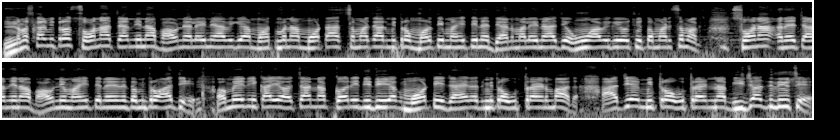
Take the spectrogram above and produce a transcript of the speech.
નમસ્કાર મિત્રો, સોના ચાંદીના ભાવને લઈને આવી ગયા મહત્વના મોટા સમાચાર. મિત્રો, મળતી માહિતીને ધ્યાનમાં લઈને આજે હું આવી ગયો છું તમારી સમક્ષ. સોના અને ચાંદીના ભાવની માહિતી લઈને તો મિત્રો, આજે અમેરિકાએ અચાનક કરી દીધી એક મોટી જાહેરાત. મિત્રો, ઉત્તરાયણ બાદ આજે મિત્રો, ઉત્તરાયણના બીજા જ દિવસે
